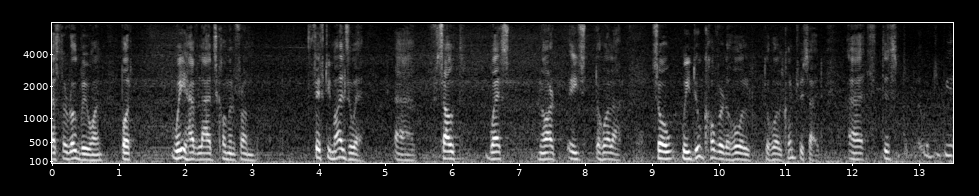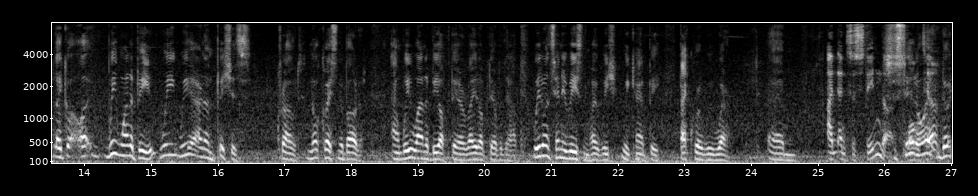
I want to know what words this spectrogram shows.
That's the rugby one. But we have lads coming from 50 miles away, uh, south, west, north, east, the whole lot. So we do cover the whole the whole countryside. Uh, this, like uh, we want to be, we, we are an ambitious crowd, no question about it, and we want to be up there, right up there with the top. We don't see any reason why we sh- we can't be back where we were. Um, and and sustain that Sustain- no,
